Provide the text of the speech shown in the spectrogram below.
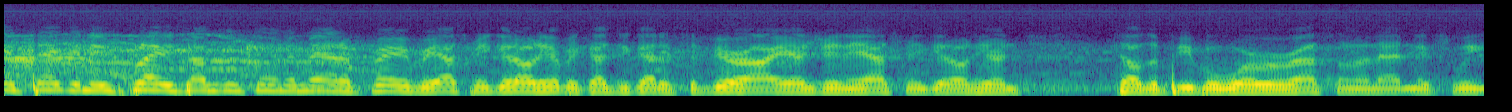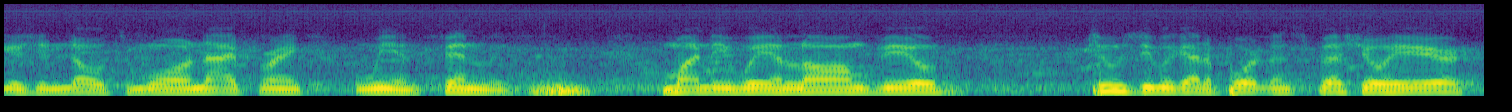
ain't taking his place. I'm just doing the man a favor. He asked me to get out here because he got a severe eye injury, and he asked me to get out here and tell the people where we're wrestling on that next week. As you know, tomorrow night, Frank, we in Finley. Monday, we in Longview. Tuesday, we got a Portland special here.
